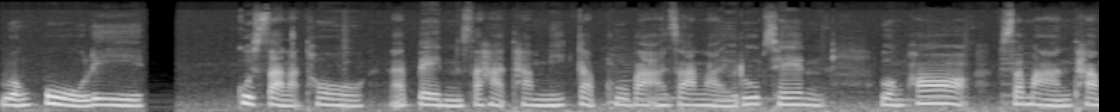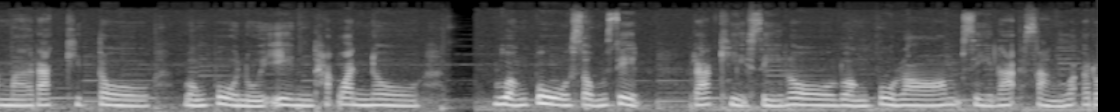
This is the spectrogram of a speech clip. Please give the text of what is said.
หลวงปู่ลีกุศลโท และเป็นสหธรรมิกกับครูบาอาจารย์หลายรูปเช่น หลวงพ่อสมานธรรมรักคิโต หลวงปู่หนูอินทวันโน หลวงปู่สมสิทธิ์รักขีสีโล หลวงปู่ล้อม ศีละสังวโร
